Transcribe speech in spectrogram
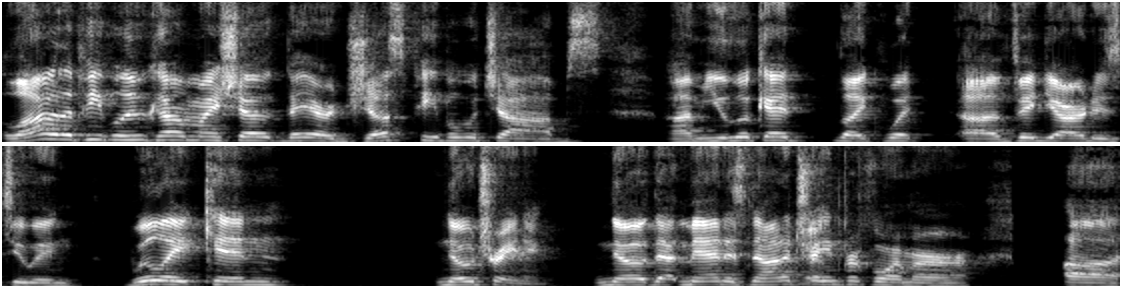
a lot of the people who come on my show, they are just people with jobs. Um, you look at like what uh, Vidyard is doing. Will Aitken, no training. No, that man is not a trained yeah. performer uh,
